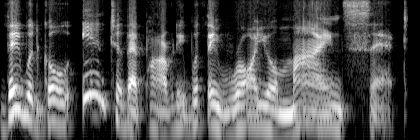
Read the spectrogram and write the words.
they would go into that poverty with a royal mindset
